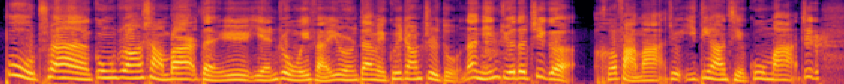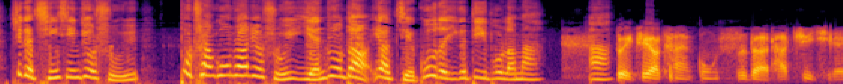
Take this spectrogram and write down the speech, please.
不穿工装上班等于严重违反用人单位规章制度？那您觉得这个合法吗？就一定要解雇吗？这个这个情形就属于不穿工装就属于严重到要解雇的一个地步了吗？啊，对，这要看公司的他具体的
